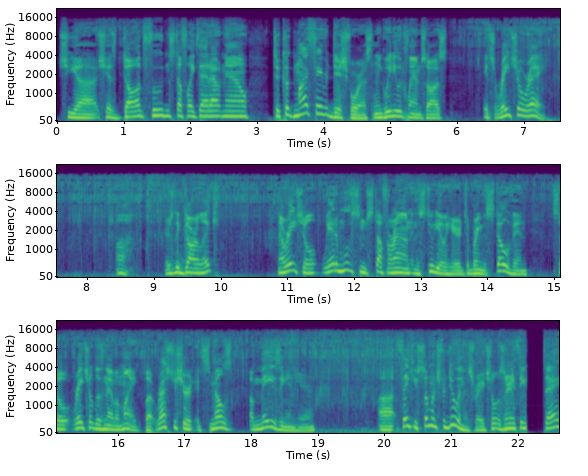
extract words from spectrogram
She uh, she has dog food and stuff like that out now. To cook my favorite dish for us, linguine with clam sauce, it's Rachel Ray. Oh, there's the garlic. Now, Rachel, we had to move some stuff around in the studio here to bring the stove in, so Rachel doesn't have a mic. But rest assured, it smells amazing in here. Uh, thank you so much for doing this, Rachel. Is there anything to say?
